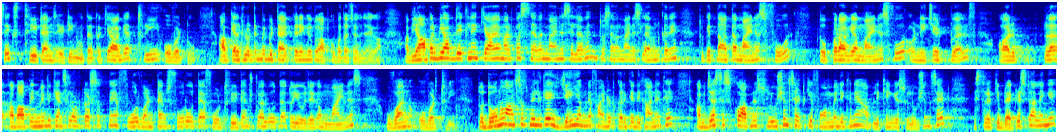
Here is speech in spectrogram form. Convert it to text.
सिक्स थ्री टाइम्स एटीन होता है। तो क्या आ गया? थ्री ओवर टू आप कैलकुलेटर में भी टाइप करेंगे तो आपको पता चल जाएगा। अब यहाँ पर भी आप देख लें, क्या है हमारे पास? सेवन माइनस इलेवन तो सेवन माइनस इलेवन करें। तो कितना आता है? माइनस फोर तो ऊपर आ गया माइनस फोर और नीचे ट्वेल्व और प्लस अब आप इनमें भी कैंसिल आउट कर सकते हैं। फोर वन टाइम्स फोर होता है फोर थ्री टाइम्स ट्वेल्व होता है तो ये हो जाएगा माइनस वन ओवर थ्री तो दोनों आंसर्स मिल गए, यही हमने फाइंड आउट करके दिखाने थे। अब जस्ट इसको आपने सोल्यूशन सेट के फॉर्म में लिखने आप लिखेंगे सोल्यूशन सेट इस तरह की ब्रैकेट्स डालेंगे।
